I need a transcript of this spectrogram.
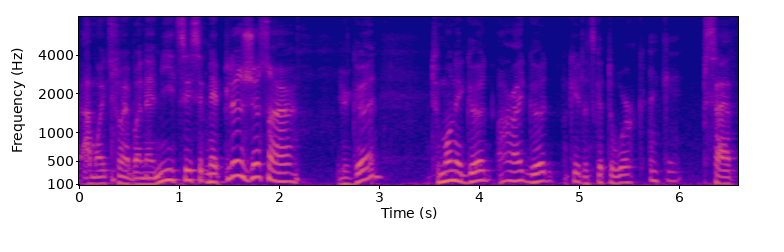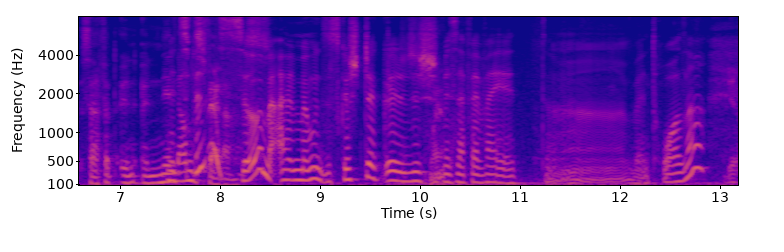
À moins que tu sois un bon ami, tu sais. c'est- Mais plus juste un. You're good? Tout le monde est good? All right, good. OK, let's get to work. OK. Puis ça, ça a fait une, une Mais énorme tu différence. ça, mais, ce que je te. euh, je- Ouais. mais ça fait 20, euh, 23 ans Yeah.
